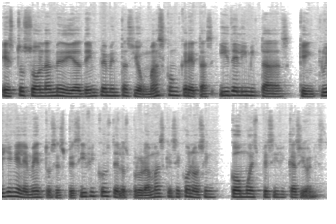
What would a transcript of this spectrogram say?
estos son las medidas de implementación más concretas y delimitadas que incluyen elementos específicos de los programas que se conocen como especificaciones.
